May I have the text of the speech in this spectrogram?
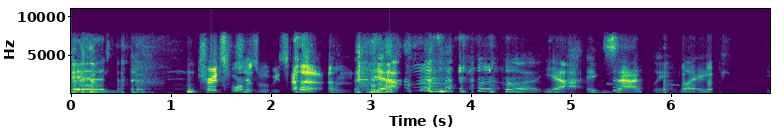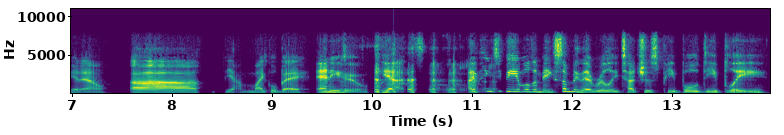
And Transformers movies. yeah. yeah, exactly. Like, you know, uh yeah, Michael Bay. Anywho, yes. I think to be able to make something that really touches people deeply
